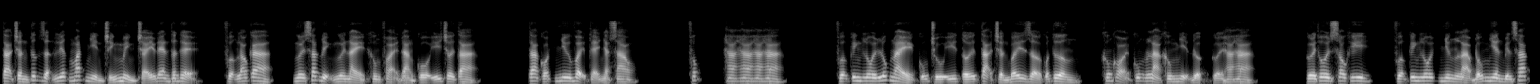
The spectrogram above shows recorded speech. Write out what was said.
Tạ trần tức giận liếc mắt nhìn chính mình cháy đen thân thể, phượng lao ca, ngươi xác định ngươi này không phải đang cố ý chơi ta? Ta có như vậy thẻ nhạt sao? Phúc, ha ha ha ha. Phượng kinh lôi lúc này cũng chú ý tới tạ trần bây giờ có tương, không khỏi cũng là không nhịn được cười ha ha. Cười thôi sau khi phượng kinh lôi nhưng là bỗng nhiên biến sắc,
